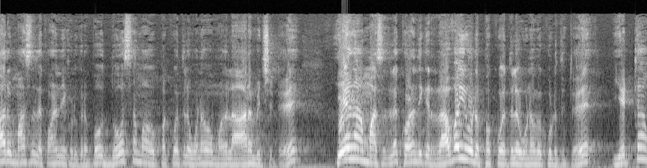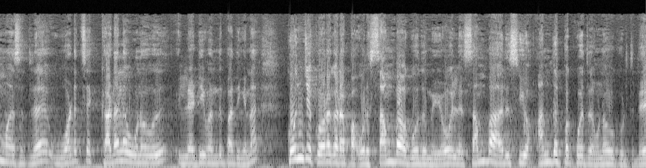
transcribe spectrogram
ஆறு மாதத்தில் குழந்தை கொடுக்குறப்போ தோசை மாவு பக்குவத்தில் உணவை முதல்ல ஆரம்பிச்சுட்டு ஏழாம் மாசத்துல குழந்தைக்கு ரவையோட பக்குவத்தில் உணவை கொடுத்துட்டு எட்டாம் மாசத்துல உடைச்ச கடலை உணவு இல்லாட்டி வந்து பார்த்திங்கன்னா கொஞ்சம் குறகுறப்பா ஒரு சம்பா கோதுமையோ இல்லை சம்பா அரிசியோ அந்த பக்குவத்தில் உணவு கொடுத்துட்டு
